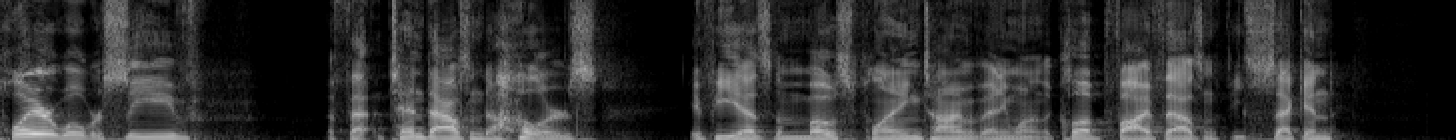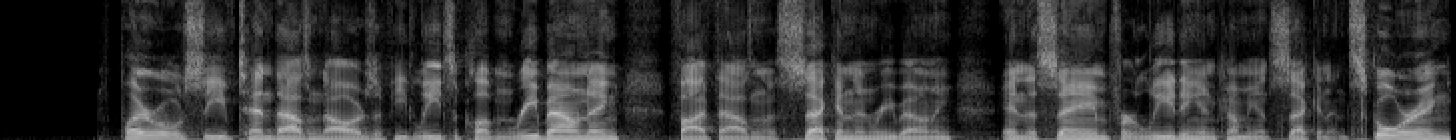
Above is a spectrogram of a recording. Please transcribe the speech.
player will receive $10,000 if he has the most playing time of anyone in the club, 5000 if he's second, Player will receive $10,000 if he leads the club in rebounding, 5000 as second in rebounding, and the same for leading and coming in second in scoring,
